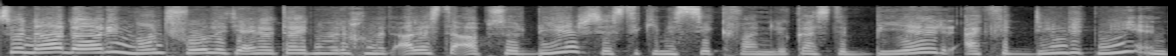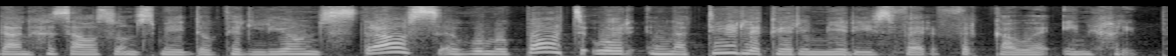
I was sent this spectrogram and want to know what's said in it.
So na daardie mond vol het jy nou tyd nodig om dit alles te absorbeer. So 'n stukkie musiek van Lucas de Beer. Ek verdien dit nie en dan gesels ons met Dr Leon Strauss, 'n homeopaat oor natuurlike remedies vir verkoue en griep.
